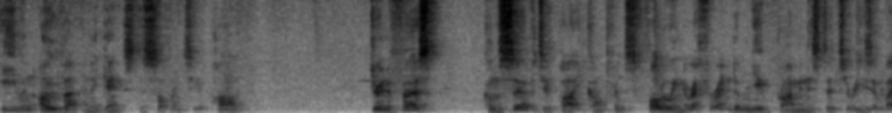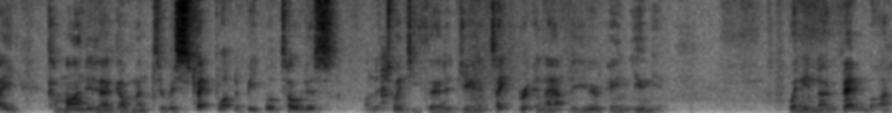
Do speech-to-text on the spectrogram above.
even over and against the sovereignty of Parliament. During the first Conservative Party conference following the referendum, new Prime Minister Theresa May commanded her government to respect what the people told us on the 23rd of June and take Britain out of the European Union. When in November,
